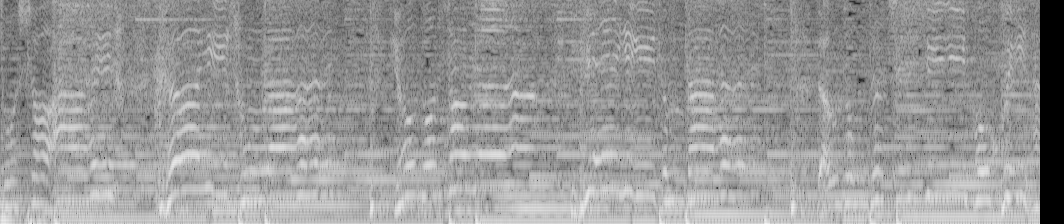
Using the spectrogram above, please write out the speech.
多少爱可以重来？有多少人愿意等待？当懂得珍惜以后回来，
